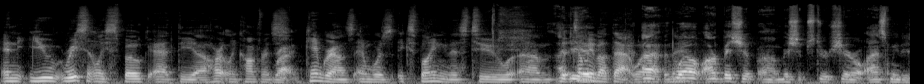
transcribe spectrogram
and you recently spoke at the uh, Heartland conference Right. campgrounds and was explaining this to um, I tell me about that what Uh, happened there Well, our bishop, uh, Bishop Stuart Sherrill, asked me to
